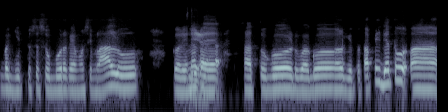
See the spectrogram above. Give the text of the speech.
begitu sesubur kayak musim lalu golinnya Iya. kayak satu gol dua gol gitu. Tapi dia tuh eh,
